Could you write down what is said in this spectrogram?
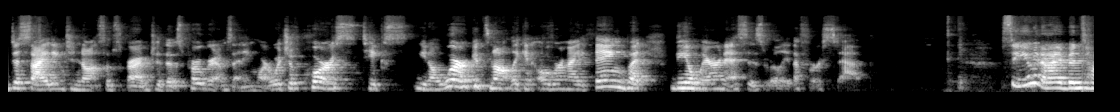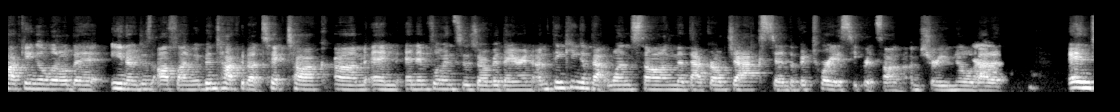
deciding to not subscribe to those programs anymore which of course takes you know work. It's not like an overnight thing but the awareness is really the first step so you and I have been talking a little bit, you know, just offline. We've been talking about TikTok um, and and influencers over there, and I'm thinking of that one song that that girl Jax did, the Victoria's Secret song. I'm sure you know yeah. about it. And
